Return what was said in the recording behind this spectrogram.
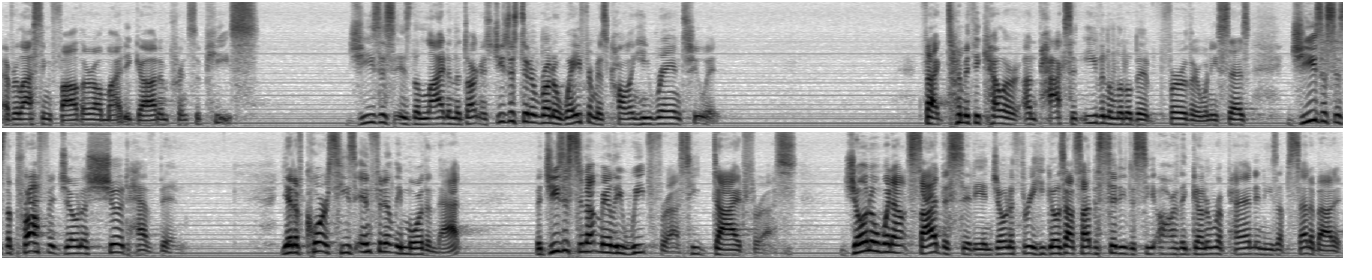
Everlasting Father, Almighty God, and Prince of Peace. Jesus is the light in the darkness. Jesus didn't run away from his calling, he ran to it. In fact, Timothy Keller unpacks it even a little bit further when he says, Jesus is the prophet Jonah should have been. Yet, of course, he's infinitely more than that. But Jesus did not merely weep for us, he died for us. Jonah went outside the city. In Jonah 3, he goes outside the city to see, oh, are they going to repent? And he's upset about it.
